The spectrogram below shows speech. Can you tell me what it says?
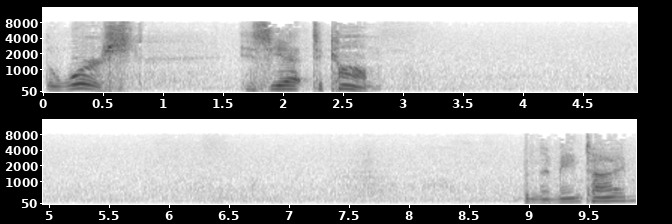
The worst is yet to come. In the meantime,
